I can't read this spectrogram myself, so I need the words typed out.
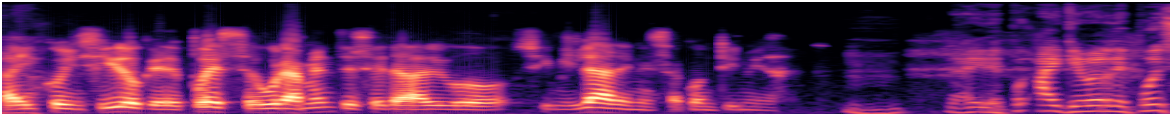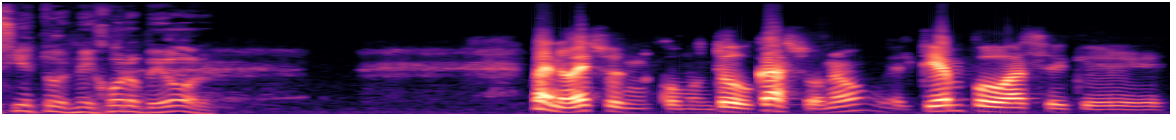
Ahí coincido que después seguramente será algo similar en esa continuidad. Hay que ver después si esto es mejor o peor. Bueno, eso como en todo caso, ¿no? El tiempo hace que,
